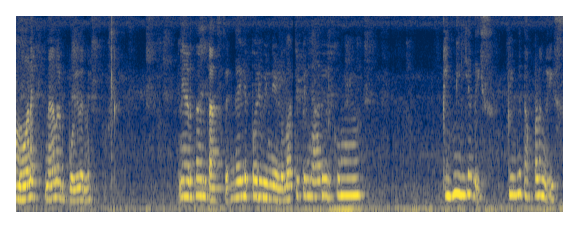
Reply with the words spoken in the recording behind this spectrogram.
മോനെ ഞാനൊരു പൊളി തന്നെ. ഇനി അടുത്താണ് ടാസ്ക് എന്തായാലും ഇപ്പൊ ഒരു പിന്നേ ഉള്ളൂ. ബാക്കി പിന്നെ ആരെടുക്കും പിന്നില്ല ഗൈസ് പിന്നെ തപ്പണം ഗൈസ്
